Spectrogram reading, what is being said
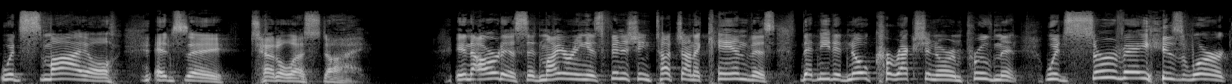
would smile and say, Tetelestai. An artist admiring his finishing touch on a canvas that needed no correction or improvement would survey his work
